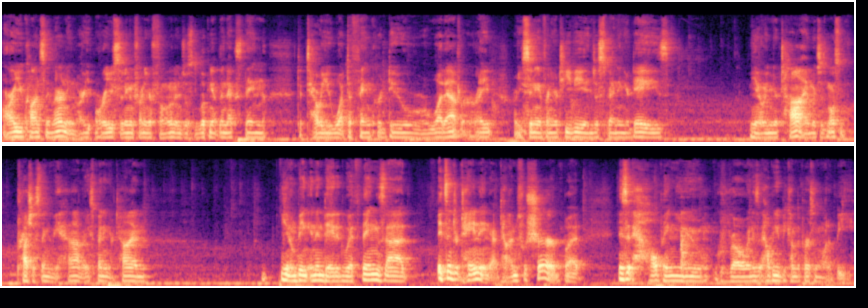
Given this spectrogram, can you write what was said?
are you constantly learning are you, or are you sitting in front of your phone and just looking at the next thing to tell you what to think or do or whatever, right? Are you sitting in front of your TV and just spending your days, you know, in your time, which is the most precious thing we have? Are you spending your time, you know, being inundated with things that it's entertaining at times for sure, but is it helping you grow and is it helping you become the person you want to be?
